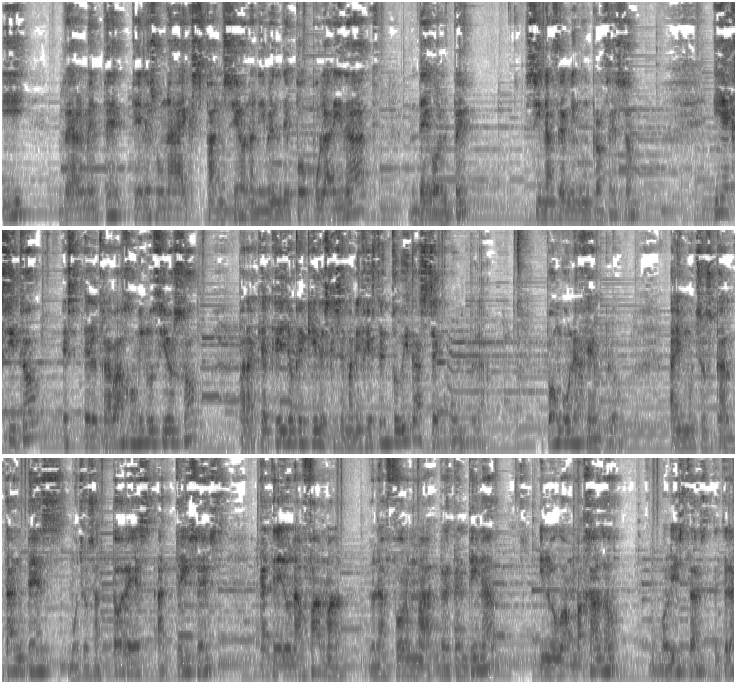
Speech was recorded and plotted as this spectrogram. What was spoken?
y realmente tienes una expansión a nivel de popularidad de golpe, sin hacer ningún proceso. Y éxito es el trabajo minucioso para que aquello que quieres que se manifieste en tu vida se cumpla. Pongo un ejemplo. Hay muchos cantantes, muchos actores, actrices que han tenido una fama de una forma repentina y luego han bajado, futbolistas, etc.,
